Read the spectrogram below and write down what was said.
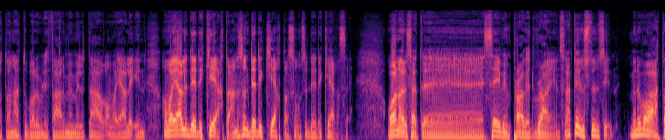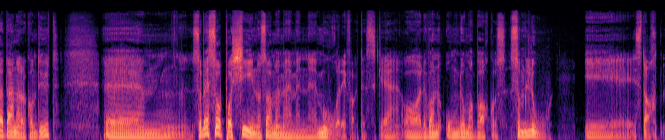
at han nettopp hadde blitt ferdig med militæret, han var jævlig inn, han var jævlig dedikert. Han er en sånn dedikert person som dedikerer seg. Og han hadde sett eh, Saving Private Ryan, så dette er en stund siden, men det var etter at den hadde kommet ut. Eh, som jeg så på kino sammen med min mor og de, faktisk, eh, og det var noen ungdommer bak oss som lo i starten.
